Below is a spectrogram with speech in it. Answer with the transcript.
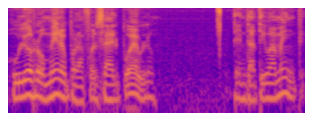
Julio Romero por la Fuerza del Pueblo, tentativamente.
